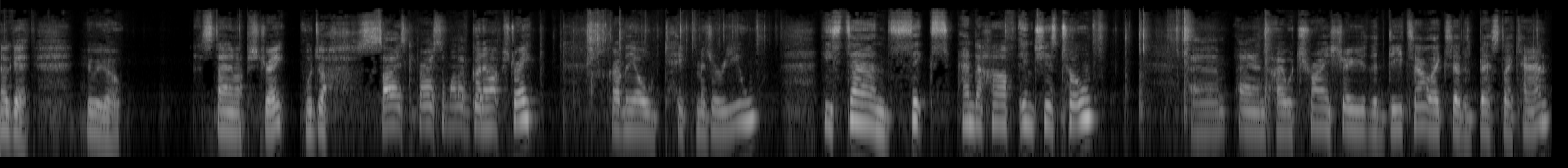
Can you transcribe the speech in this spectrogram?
okay, here we go stand him up straight. We'll do a size comparison while I've got him up straight. Grab the old tape measure reel. He stands six and a half inches tall. Um, and I will try and show you the detail, like I said, as best I can.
